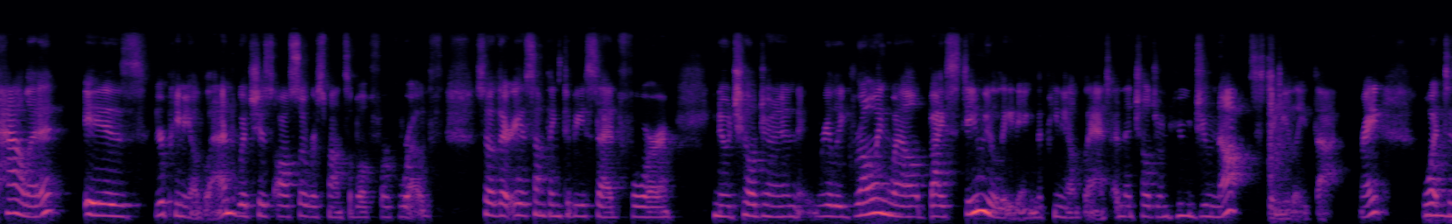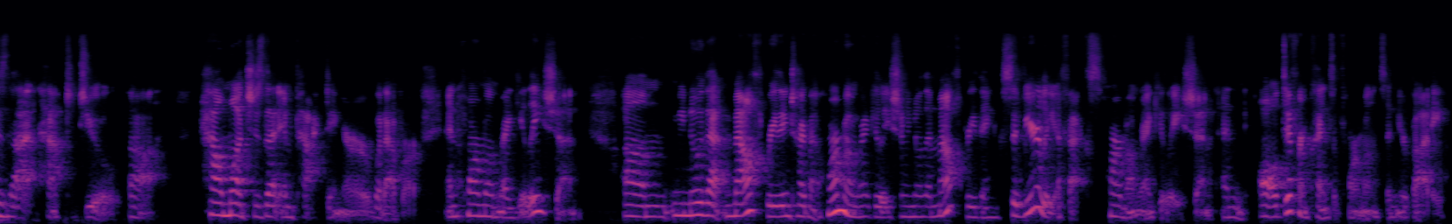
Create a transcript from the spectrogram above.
palate is your pineal gland which is also responsible for growth so there is something to be said for you know children really growing well by stimulating the pineal gland and the children who do not stimulate that right what mm. does that have to do uh, how much is that impacting or whatever and hormone regulation. Um, we know that mouth breathing talking about hormone regulation we know that mouth breathing severely affects hormone regulation and all different kinds of hormones in your body.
